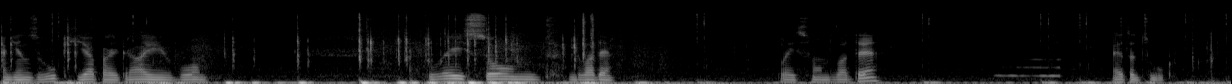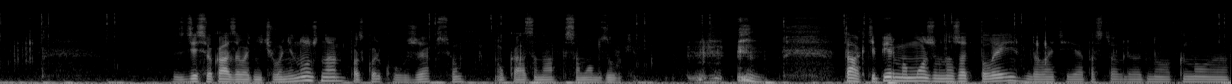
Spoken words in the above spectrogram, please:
Один звук, я проиграю его Play Sound 2D. Play Sound 2D. Этот звук. Здесь указывать ничего не нужно, поскольку уже все указано в самом звуке. так, теперь мы можем нажать play. Давайте я поставлю одно окно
